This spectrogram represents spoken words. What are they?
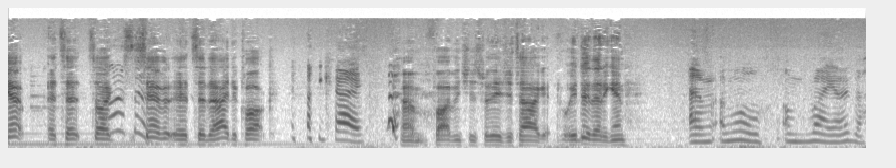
Yep, it's at it's like Awesome. seven. It's at eight o'clock. Okay. Um, five inches from the edge of target. We do that again. Um, I'm all, I'm way over.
